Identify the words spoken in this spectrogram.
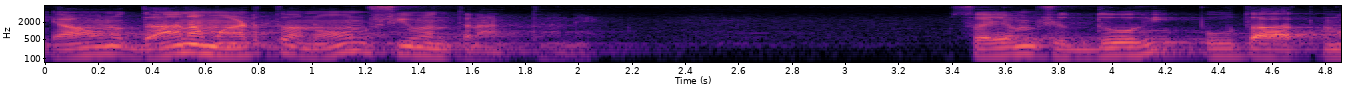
ಯಾವನು ದಾನ ಮಾಡ್ತಾನೋ ಅವನು ಶ್ರೀಮಂತನಾಗ್ತಾನೆ. ಸ್ವಯಂ ಶುದ್ಧೋ ಹಿ ಭೂತಾತ್ಮ,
